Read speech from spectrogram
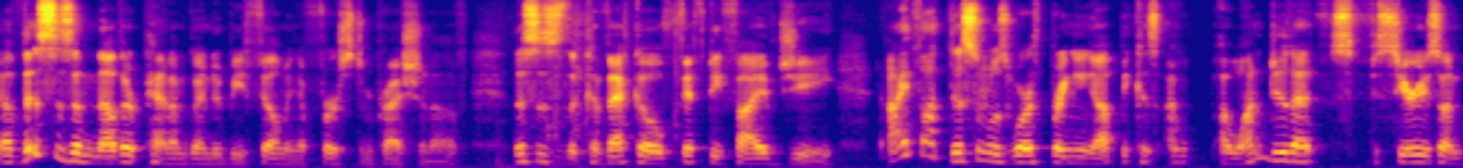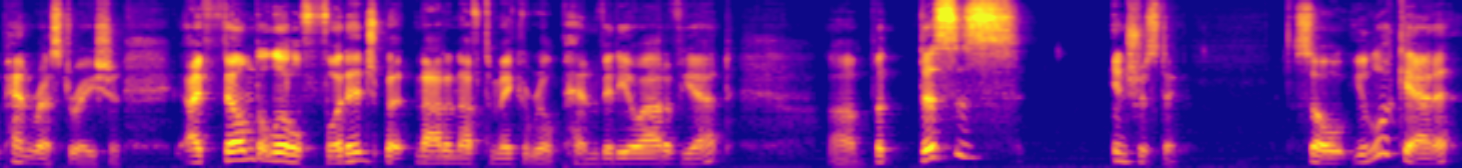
Now this is another pen I'm going to be filming a first impression of. This is the Kaweco 55G. I thought this one was worth bringing up because I, I want to do that series on pen restoration. I filmed a little footage, but not enough to make a real pen video out of yet. Uh, but this is interesting. So you look at it.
